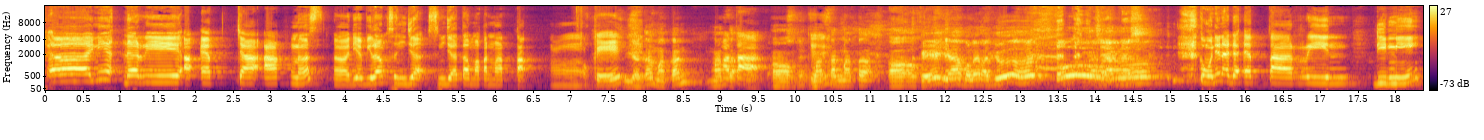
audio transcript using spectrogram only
Eh, ini dari uh, Ed Ca Agnes, Eh, dia bilang senja, senjata makan mata. Hmm, Oke. Senjata makan mata. Mata. Oh, Oke. makan mata. Oh, oke, ya boleh lanjut. Tuh. Kemudian ada Etarin Dini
